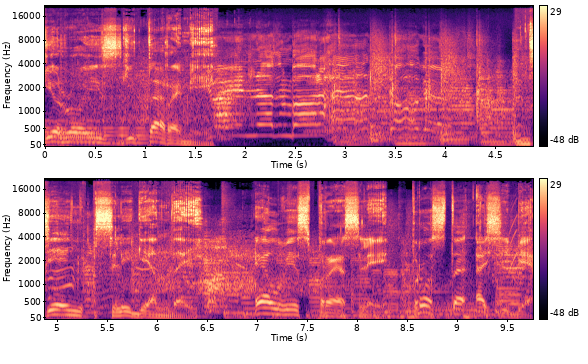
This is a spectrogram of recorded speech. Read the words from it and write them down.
Герой с гитарами. День с легендой. Элвис Пресли. Просто о себе.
